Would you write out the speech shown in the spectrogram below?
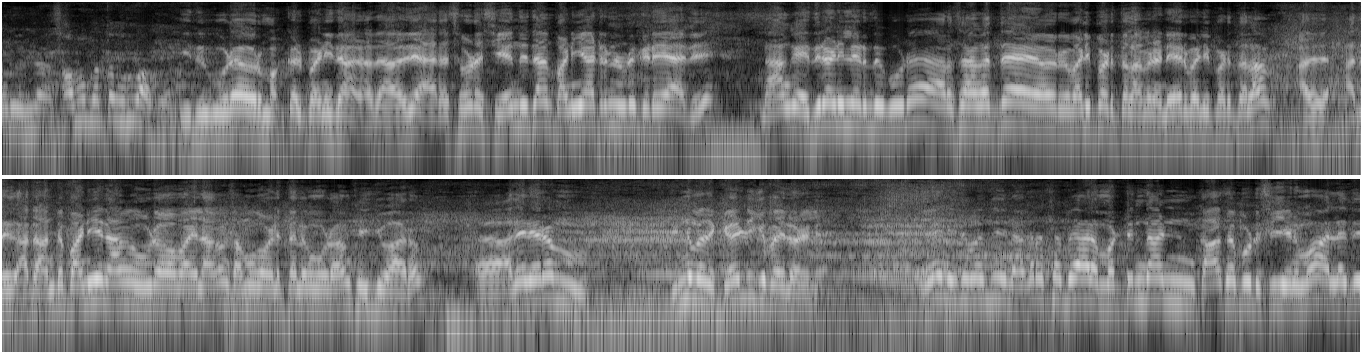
ஒரு சமூகத்தை உருவாக்குவோம். இது கூட ஒரு மக்கள் பணி தான் அதாவது அரசோட சேர்ந்து தான் பணியாற்றணும் கிடையாது. நாங்கள் எதிரணியில் இருந்து கூட அரசாங்கத்தை ஒரு வழிப்படுத்தலாம் நேர் வழிப்படுத்தலாம். அது அது அது அந்த பணியை நாங்கள் ஊடக வாயிலாகவும் சமூக வலைத்தளம் ஊடகம் செஞ்சு வரோம். அதே நேரம் இன்னும் அந்த கேள்விக்கு பதில் வரையில ஏன் இது வந்து நகரசபையால் மட்டும்தான் காசை போட்டு செய்யணுமா? அல்லது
